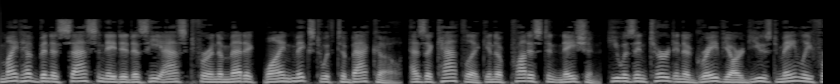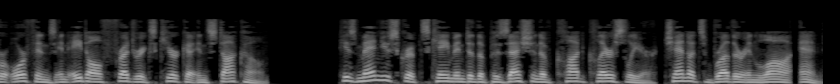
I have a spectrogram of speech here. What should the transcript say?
might have been assassinated as he asked for an emetic, wine mixed with tobacco. As a Catholic in a Protestant nation, he was interred in a graveyard used mainly for orphans in Adolf Fredrikskirche in Stockholm. His manuscripts came into the possession of Claude Clerselier, Chanut's brother-in-law, and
